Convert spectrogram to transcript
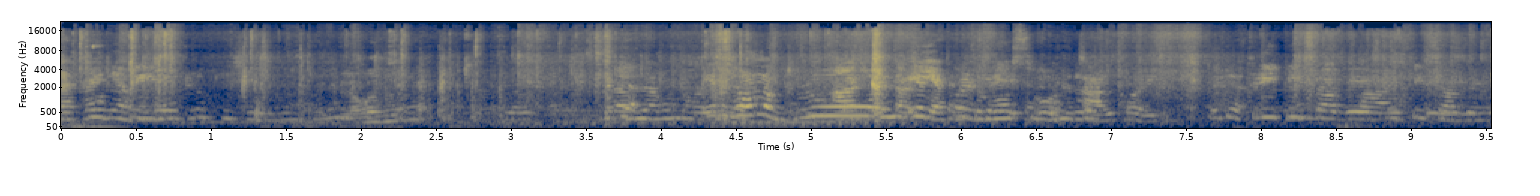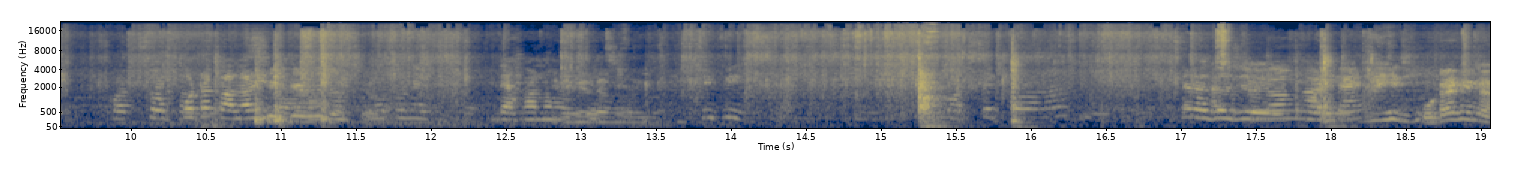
দেখাইনি এই ধরো না ব্লু এই একটা ড্রেস লাল করে। থ্রি পিস হবে টু পিস হবে। সবকটা কালারই সিল্কের ভিতরে আছে। দেখানো হয়েছে ওটারই না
